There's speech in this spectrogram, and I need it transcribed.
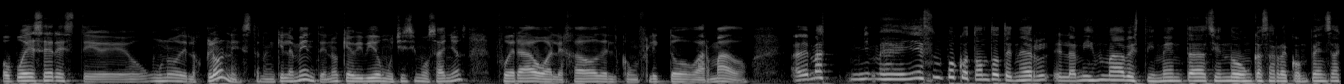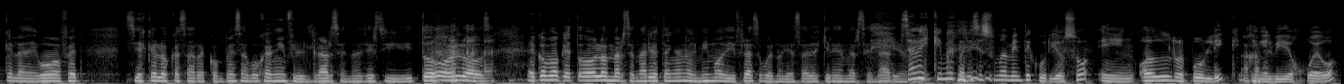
O puede ser este uno de los clones, tranquilamente, ¿no? Que ha vivido muchísimos años fuera o alejado del conflicto armado. Además, es un poco tonto tener la misma vestimenta siendo un cazarrecompensas que la de Boba Fett, si es que los cazarrecompensas buscan infiltrarse, ¿no? Es decir, si todos los... es como que todos los mercenarios tengan el mismo disfraz, bueno, ya sabes quién es mercenario. ¿no? ¿Sabes qué me parece sumamente curioso? En Old Republic, Ajá. en el videojuego,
